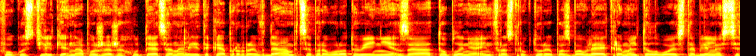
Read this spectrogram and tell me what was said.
Фокус тільки на пожежах у ТЕЦ, аналітика, прорив дамб, це переворот у війні, затоплення інфраструктури позбавляє Кремль тилової стабільності.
